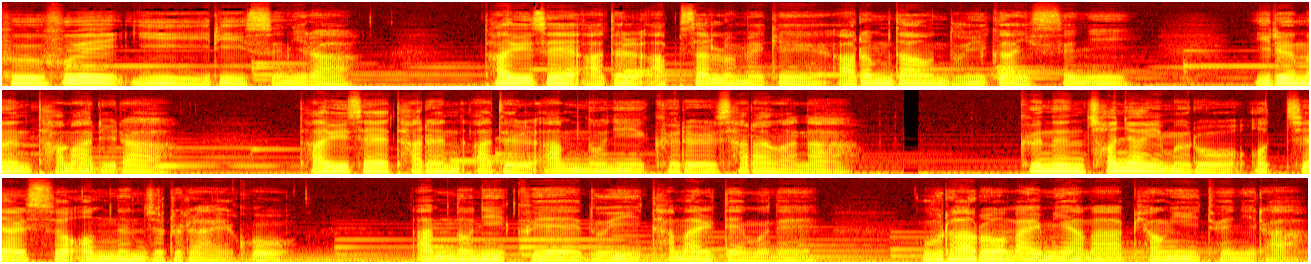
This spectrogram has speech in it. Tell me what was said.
그 후에 이 일이 있으니라. 다윗의 아들 압살롬에게 아름다운 누이가 있으니 이름은 다말이라. 다윗의 다른 아들 암논이 그를 사랑하나 그는 처녀이므로 어찌할 수 없는 줄을 알고 암논이 그의 누이 다말 때문에 우라로 말미암아 병이 되니라.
